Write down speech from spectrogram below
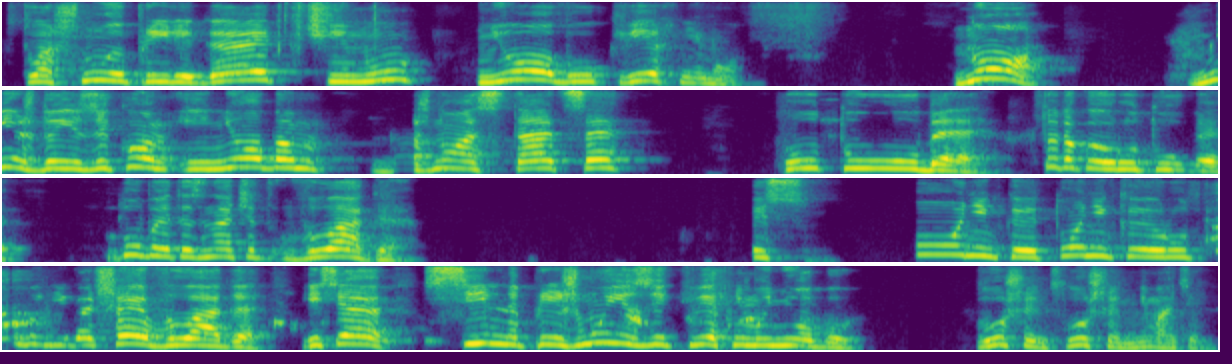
сплошную прилегает к чему? К небу, к верхнему. Но между языком и небом должно остаться рутубе. Что такое рутубе? Рутубе – это значит влага. То есть тоненькая, тоненькая рутуба, небольшая влага. Если я сильно прижму язык к верхнему небу, слушаем, слушаем внимательно.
